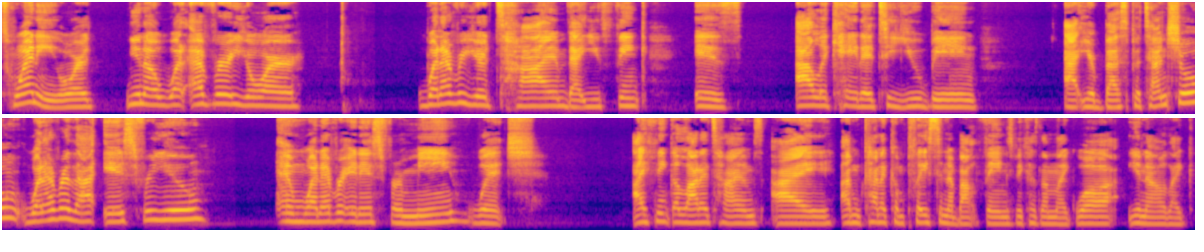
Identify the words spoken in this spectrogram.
20 or you know whatever your whatever your time that you think is allocated to you being at your best potential, whatever that is for you, and whatever it is for me, which I think a lot of times I I'm kind of complacent about things because I'm like, well, you know, like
